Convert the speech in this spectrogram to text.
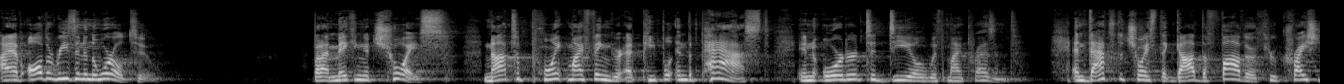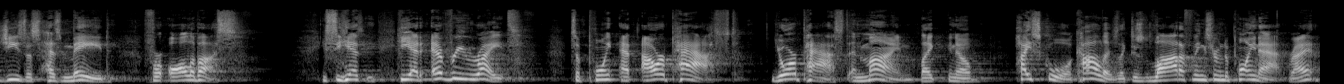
I have all the reason in the world to. But I'm making a choice not to point my finger at people in the past in order to deal with my present. And that's the choice that God the Father, through Christ Jesus, has made for all of us. You see, he, has, he had every right to point at our past, your past and mine, like, you know, high school, college, like there's a lot of things for him to point at, right?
